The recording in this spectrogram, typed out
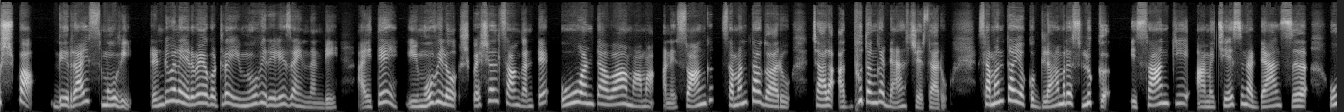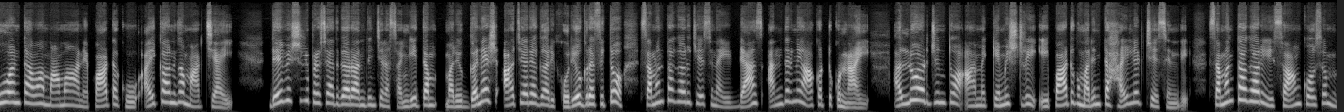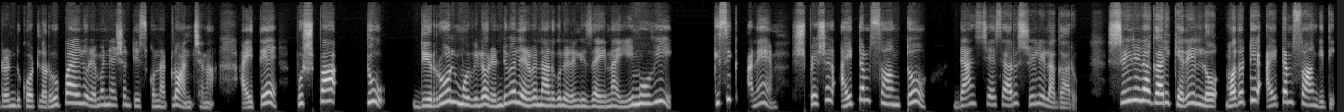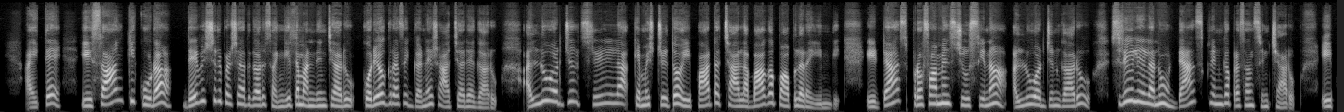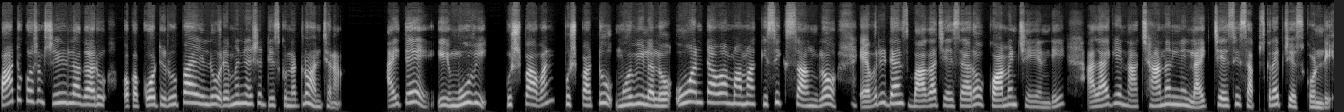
Pushpa the rice movie. రెండు వేల ఇరవై ఒకటిలో ఈ మూవీ రిలీజ్ అయిందండి. అయితే ఈ మూవీలో స్పెషల్ సాంగ్ అంటే ఊ అంటావా మామ అనే సాంగ్ సమంత గారు చాలా అద్భుతంగా డాన్స్ చేశారు. సమంత యొక్క గ్లామరస్ లుక్ ఈ సాంగ్కి ఆమె చేసిన డ్యాన్స్ ఊ అంటావా మామ అనే పాటకు ఐకాన్గా మార్చాయి. దేవిశ్రీ ప్రసాద్ గారు అందించిన సంగీతం మరియు గణేష్ ఆచార్య గారి కొరియోగ్రఫీతో సమంత గారు చేసిన ఈ డ్యాన్స్ అందరినీ ఆకట్టుకున్నాయి. అల్లు అర్జున్తో ఆమె కెమిస్ట్రీ ఈ పాటకు మరింత హైలైట్ చేసింది. సమంత గారు ఈ సాంగ్ కోసం రెండు కోట్ల రూపాయలు రెమ్యునేషన్ తీసుకున్నట్లు అంచనా. అయితే పుష్ప టూ ది రూల్ మూవీలో రెండు వేల ఇరవై నాలుగులో రిలీజ్ అయిన ఈ మూవీ కిసిక్ అనే స్పెషల్ ఐటమ్ సాంగ్తో డాన్స్ చేశారు శ్రీలీల గారు. శ్రీలీల గారి కెరీర్లో మొదటి ఐటమ్ సాంగ్ ఇది. అయితే ఈ సాంగ్కి కూడా దేవిశ్రీ ప్రసాద్ గారు సంగీతం అందించారు. కొరియోగ్రఫీ గణేష్ ఆచార్య గారు. అల్లు అర్జున్ శ్రీలీల కెమిస్ట్రీతో ఈ పాట చాలా బాగా పాపులర్ అయ్యింది. ఈ డాన్స్ పర్ఫార్మెన్స్ చూసిన అల్లు అర్జున్ గారు శ్రీలీలను డాన్స్ క్వీన్గా ప్రశంసించారు. ఈ పాట కోసం శ్రీలీల గారు ఒక కోటి రూపాయలు రెమ్యునేషన్ తీసుకున్నట్లు అంచనా. అయితే ఈ movie Pushpa one Pushpa two మూవీలలో ఊ అంటావా మామ కిసిక్ సాంగ్లో ఎవరి డ్యాన్స్ బాగా చేశారో కామెంట్ చేయండి. అలాగే నా ఛానల్ని లైక్ చేసి సబ్స్క్రైబ్ చేసుకోండి.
